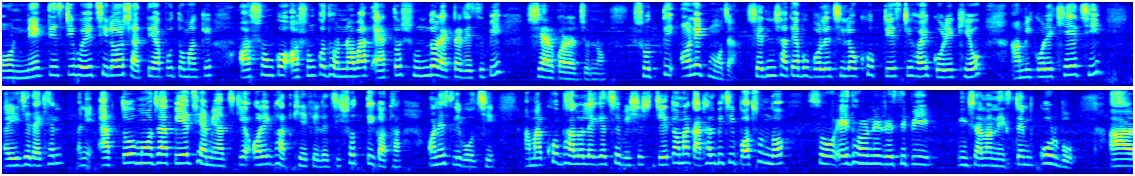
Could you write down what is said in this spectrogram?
অনেক টেস্টি হয়েছিল। সাথী আপু, তোমাকে অসংখ্য অসংখ্য ধন্যবাদ এত সুন্দর একটা রেসিপি শেয়ার করার জন্য। সত্যি অনেক মজা। সেদিন সাথী আপু বলেছিল, খুব টেস্টি হয়, করে খেও। আমি করে খেয়েছি। এই যে দেখেন মানে এত মজা পেয়েছি আমি আজকে। অনেক ভাত খেয়ে ফেলেছি, সত্যি কথা। অনেস্টলি বলছি, আমার খুব ভালো লেগেছে। বিশেষ যেহেতু আমার কাঁঠাল বিচি পছন্দ সো এই ধরনের রেসিপি ইনশাল্লাহ নেক্সট টাইম করব। আর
